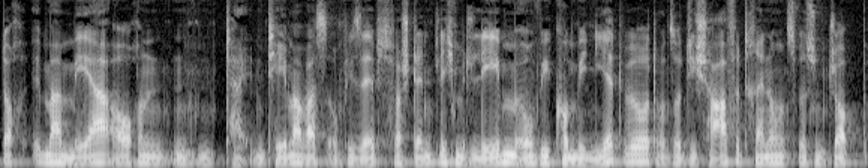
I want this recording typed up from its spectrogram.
doch immer mehr auch ein, ein, ein, Thema, was irgendwie selbstverständlich mit Leben irgendwie kombiniert wird und so die scharfe Trennung zwischen Job,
